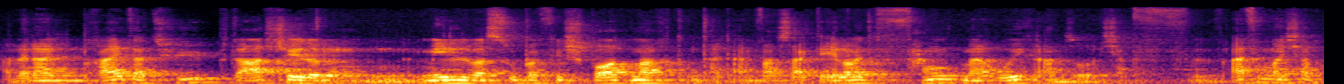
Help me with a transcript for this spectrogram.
Aber wenn halt ein breiter Typ dasteht oder ein Mädel, was super viel Sport macht und halt einfach sagt, ey Leute, fangt mal ruhig an. So, ich habe einfach mal, ich habe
